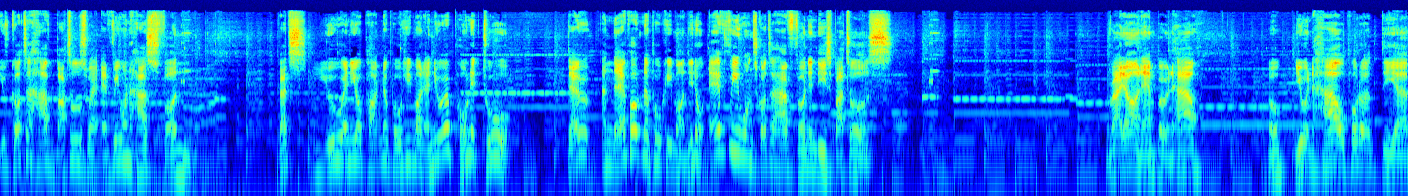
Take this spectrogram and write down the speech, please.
you've got to have battles where everyone has fun. That's you and your partner Pokemon and your opponent too. Their and their partner Pokemon. You know, everyone's got to have fun in these battles. Right on, Ember and Hau. Oh, you and Hau put out the uh,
